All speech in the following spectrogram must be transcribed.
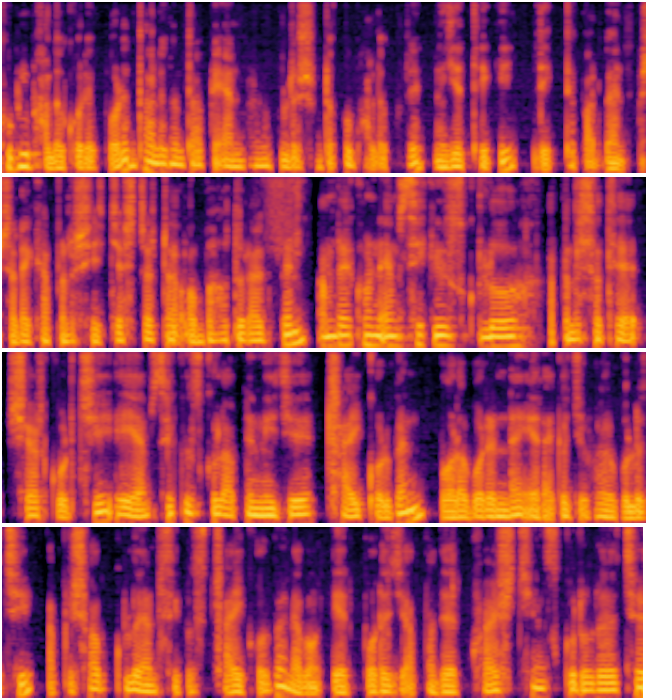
খুবই ভালো করে পড়েন, তাহলে কিন্তু আপনি এনভায়রনমেন্ট পলিউশনটা খুব ভালো করে নিজের থেকেই লিখতে পারবেন। আশা রাখি আপনারা সেই চেষ্টাটা অব্যাহত রাখবেন। আমরা এখন এমসিকিউসগুলো আপনাদের সাথে শেয়ার করছি। এই এমসিকিউসগুলো আপনি নিজে ট্রাই করবেন। বরাবরের ন্যায় এর আগে যেভাবে বলেছি, আপনি সবগুলো এমসিকিউস ট্রাই করবেন এবং এরপরে যে আপনাদের কোয়েশ্চেন্সগুলো রয়েছে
